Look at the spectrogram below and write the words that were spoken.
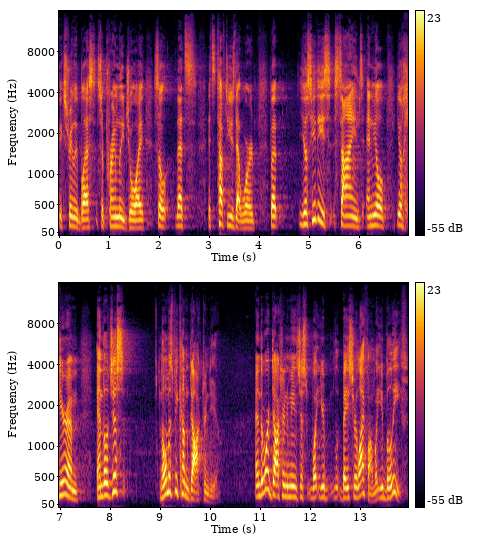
extremely blessed, supremely joy. So that's it's tough to use that word, but you'll see these signs, and you'll you'll hear them, and they'll just They'll almost become doctrine to you. And the word doctrine means just what you base your life on, what you believe.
